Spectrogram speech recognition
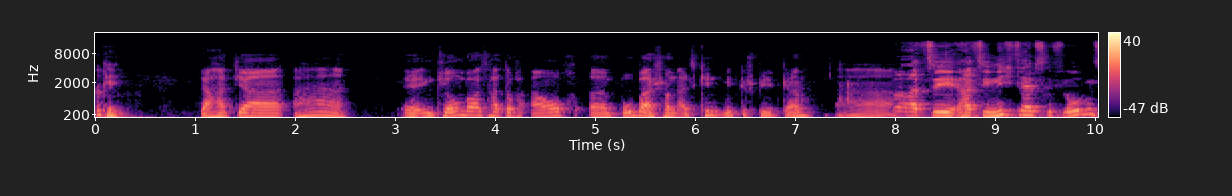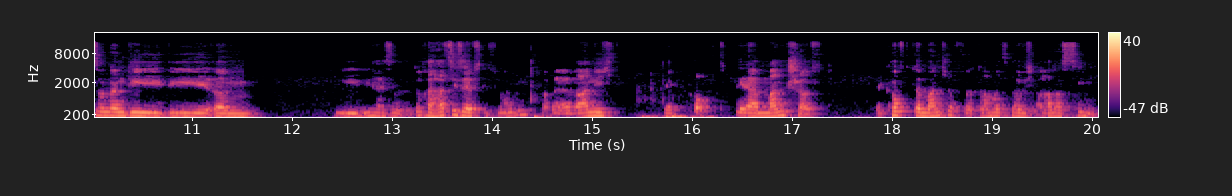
Okay. Da hat ja, ah, äh, in Clone Wars hat doch auch äh, Boba schon als Kind mitgespielt, gell? Ah, Hat sie, hat sie nicht selbst geflogen, sondern die, die, ähm, die, wie heißt es? Doch, er hat sie selbst geflogen, aber er war nicht der Kopf der Mannschaft. Der Kopf der Mannschaft war damals, glaube ich, Arna Singh.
